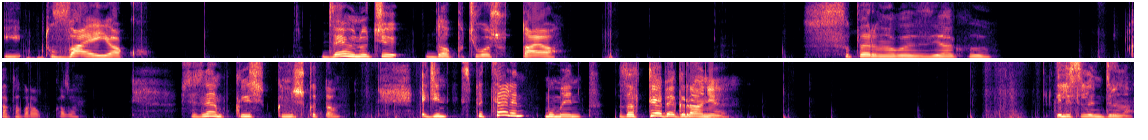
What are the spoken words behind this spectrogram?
И това е яко. Две минути да почиваш от тая. Супер много яко. Как направо показвам? Ще вземем книж, книжката. Един специален момент за тебе, Грания. Или Селендрина.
